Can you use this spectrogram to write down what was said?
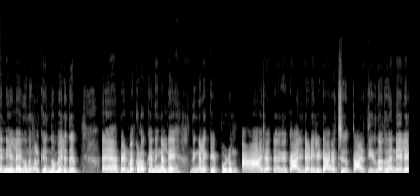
തന്നെയല്ലായിരുന്നു. നിങ്ങൾക്ക് എന്നും വലുത്. പെൺമക്കളൊക്കെ നിങ്ങളുടെ നിങ്ങളൊക്കെ എപ്പോഴും അര കാലിന്റെ അടിയിലിട്ട് അരച്ച് താഴ്ത്തിയിരുന്നത് തന്നെയല്ലേ?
